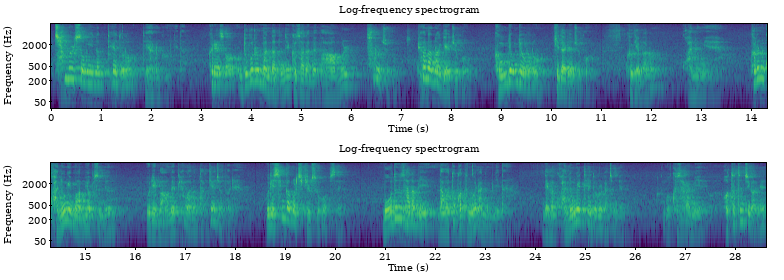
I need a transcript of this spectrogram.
참을성이 있는 태도로 대하는 겁니다. 그래서 누구를 만나든지 그 사람의 마음을 풀어주고 편안하게 해주고 긍정적으로 기다려주고 그게 바로 관용이에요. 그런 관용의 마음이 없으면 우리 마음의 평화는 다 깨져버려요. 우리 생각을 지킬 수가 없어요. 모든 사람이 나와 똑같은 건 아닙니다. 내가 관용의 태도를 가지면 뭐 그 사람이 어떻든지 간에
